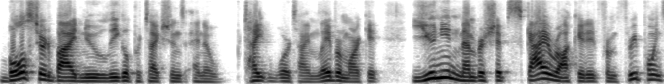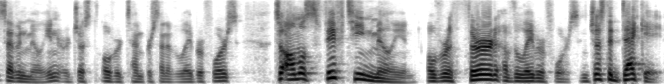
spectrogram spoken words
bolstered by new legal protections and a tight wartime labor market, union membership skyrocketed from 3.7 million, or just over 10% of the labor force, to almost 15 million, over a third of the labor force in just a decade.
